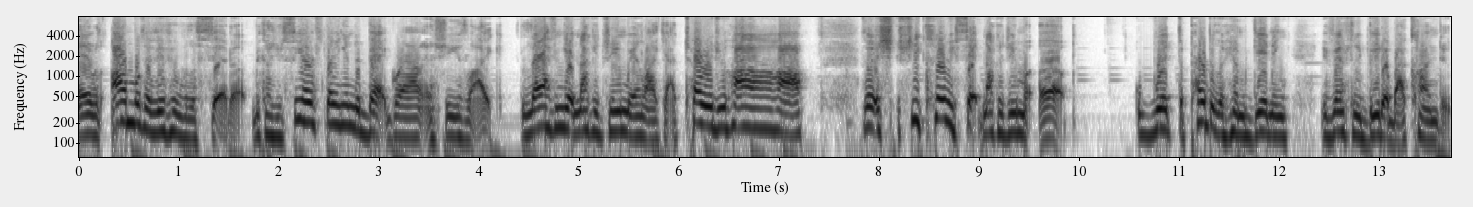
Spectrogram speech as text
And it was almost as if it was a setup because you see her staying in the background and she's like laughing at Nakajima and like, I told you, ha ha ha. So she clearly set Nakajima up with the purpose of him getting eventually beat up by Kondo.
